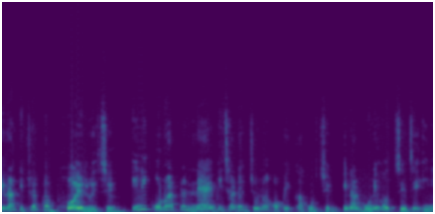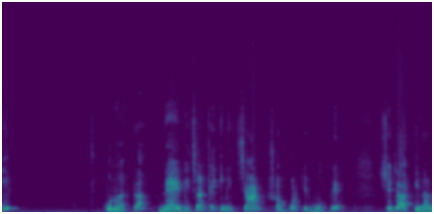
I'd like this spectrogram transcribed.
এনার কিছু একটা ভয় রয়েছে। ইনি কোনো একটা ন্যায় বিচারের জন্য অপেক্ষা করছেন। এনার মনে হচ্ছে যে ইনি কোনো একটা ন্যায় বিচারকে ইনি চান সম্পর্কের মধ্যে। সেটা এনার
